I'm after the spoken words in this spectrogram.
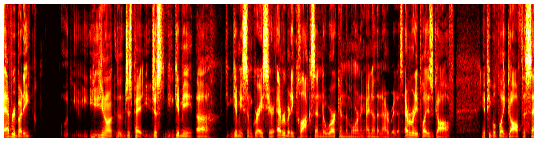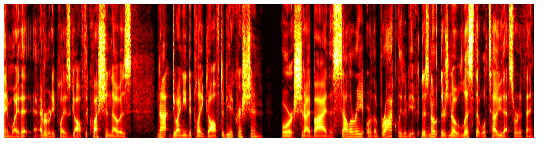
everybody you you know just pay just give me uh give me some grace here. Everybody clocks into work in the morning. I know that not everybody does. Everybody plays golf. You know people play golf the same way that everybody plays golf. The question though is not do i need to play golf to be a christian or should i buy the celery or the broccoli to be a there's no there's no list that will tell you that sort of thing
